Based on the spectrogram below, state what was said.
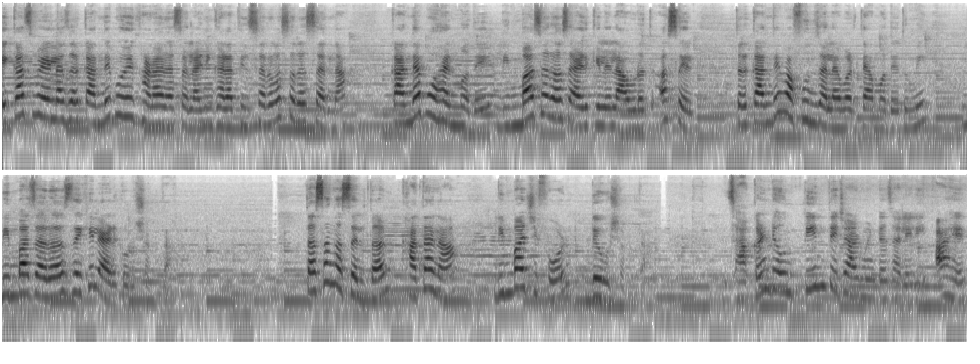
एकाच वेळेला जर कांदे पोहे खाणार असाल आणि घरातील सर्व सदस्यांना कांद्या पोह्यांमध्ये लिंबाचा रस ऍड केलेला आवडत असेल तर कांदे वाफून झाल्यावर त्यामध्ये तुम्ही लिंबाचा रस देखील ऍड करू शकता. तसं नसेल तर खाताना लिंबाची फोड देऊ शकता. झाकण ठेवून तीन ते चार मिनटं झालेली आहेत.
